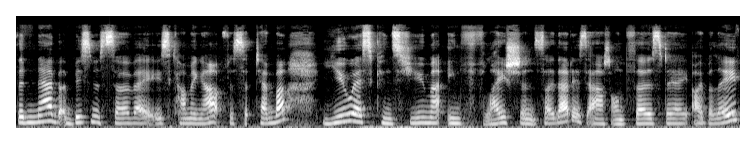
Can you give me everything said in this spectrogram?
The NAB business survey is coming out for September. US consumer inflation. So, that is out on Thursday, I believe.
